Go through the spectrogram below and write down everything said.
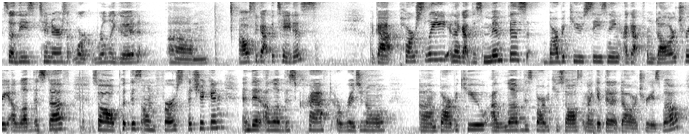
So these tenders work really good. Um, I also got potatoes. I got parsley and I got this Memphis barbecue seasoning I got from Dollar Tree. I love this stuff. So I'll put this on first, the chicken, and then I love this Kraft Original um, barbecue. I love this barbecue sauce and I get that at Dollar Tree as well.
